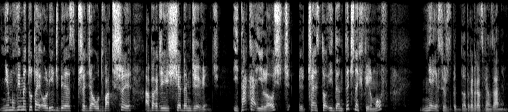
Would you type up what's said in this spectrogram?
nie mówimy tutaj o liczbie z przedziału 2-3, a bardziej 7-9. I taka ilość często identycznych filmów nie jest już zbyt dobrym rozwiązaniem.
